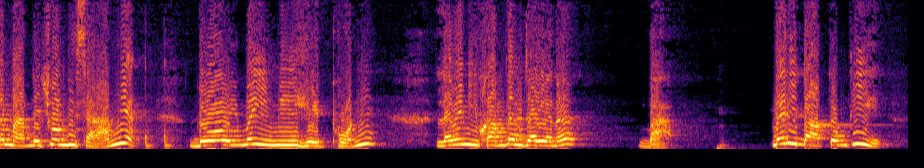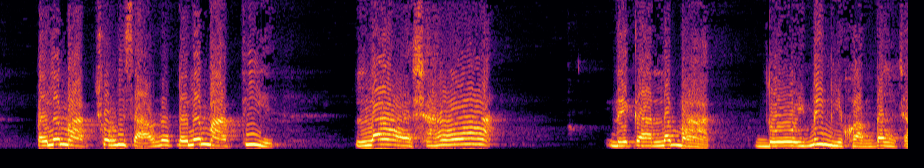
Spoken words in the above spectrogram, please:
ละหมาดในช่วงที่สามเนี่ย โดยไม่มีเหตุผล และไม่มีความตั้งใจนะบาป ไม่ได้บาปตรงที่ไปละหมาดช่วงที่สามนะไปละหมาดที่ล่าช้าในการละหมาดโดยไม่มีความตั้งใจ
